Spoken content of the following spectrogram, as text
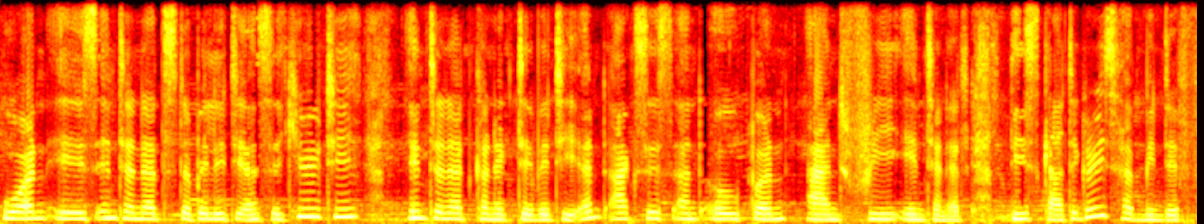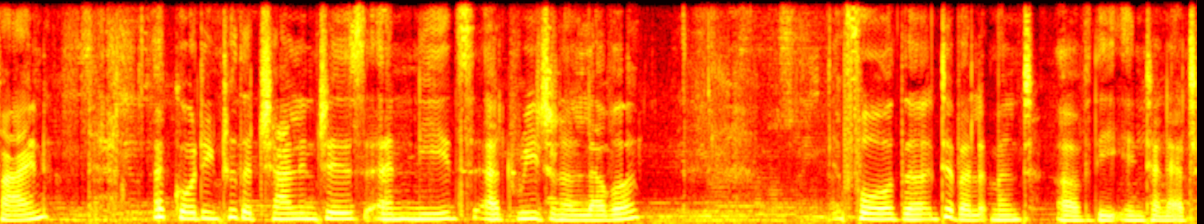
One is internet stability and security, internet connectivity and access, and open and free internet. These categories have been defined according to the challenges and needs at regional level for the development of the internet.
